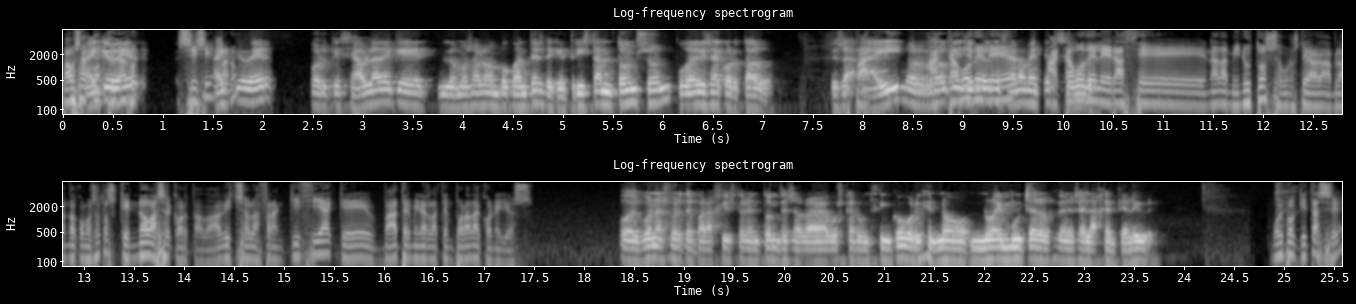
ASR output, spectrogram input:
Vamos a Hay que continuar. ver- Sí, sí, Hay Manu. que ver, porque se habla de que, lo hemos hablado un poco antes, de que Tristan Thompson puede que se ha cortado. O sea, ahí los Rockets Acabo yo de creo que se van a leer, meter acabo seguro. de leer hace nada minutos, según estoy hablando con vosotros, que no va a ser cortado. Ha dicho la franquicia que va a terminar la temporada con ellos. Pues buena suerte para Houston entonces a la hora de buscar un 5, porque no, no hay muchas opciones en la agencia libre. Muy poquitas, sí.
